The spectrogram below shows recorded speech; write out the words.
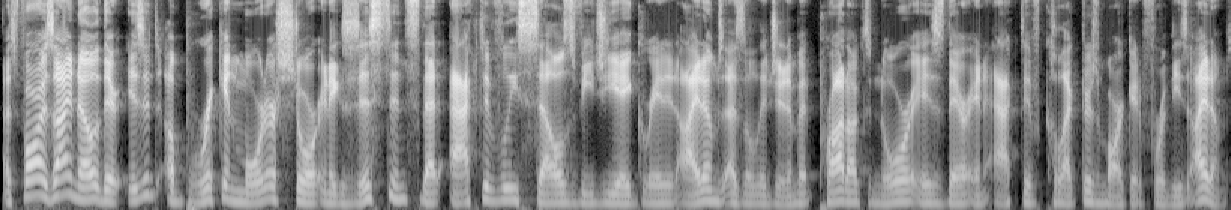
As far as I know, there isn't a brick and mortar store in existence that actively sells VGA graded items as a legitimate product, nor is there an active collector's market for these items.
